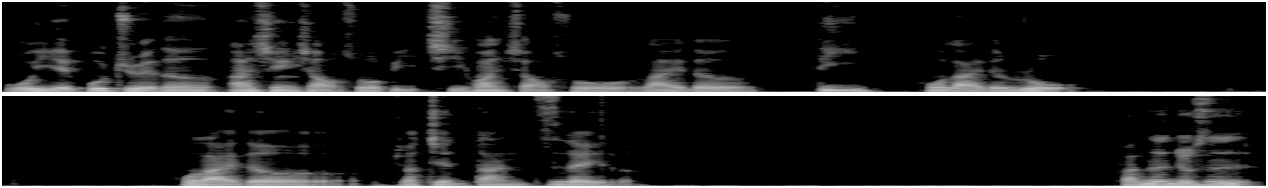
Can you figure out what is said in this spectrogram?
我也不觉得爱情小说比奇幻小说来的低或来的弱，或来的比较简单之类的。反正就是，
